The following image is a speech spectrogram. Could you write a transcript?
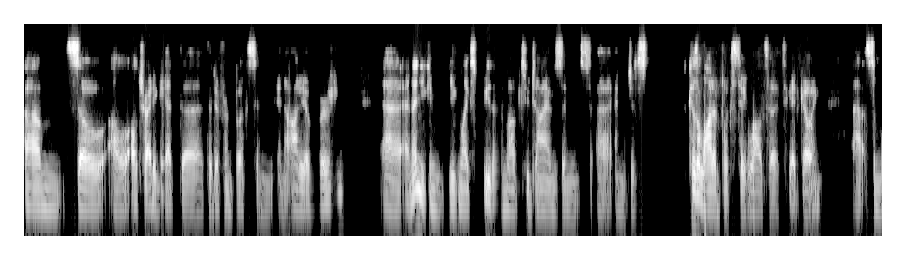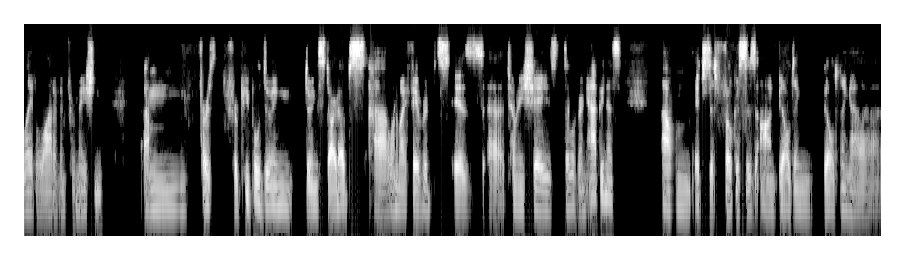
Um, so I'll I'll try to get the the different books in in audio version, uh, and then you can you can like speed them up two times and uh, and just because a lot of books take a while to to get going, uh, assimilate a lot of information. Um, for for people doing doing startups, uh, one of my favorites is uh, Tony Hsieh's Delivering Happiness. Um, it just focuses on building building uh,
